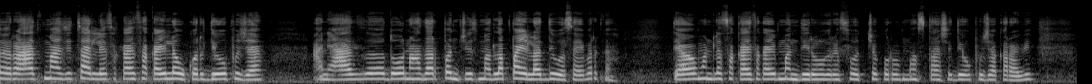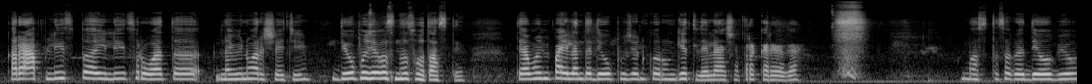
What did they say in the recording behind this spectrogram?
तर आज माझी चालली आहे सकाळी सकाळी लवकर देवपूजा आणि आज दोन हजार पंचवीसमधला पहिलाच दिवस आहे बरं का. तेव्हा म्हटलं सकाळी सकाळी मंदिर वगैरे स्वच्छ करून मस्त अशी देवपूजा करावी. कारण आपलीच पहिली सुरुवात नवीन वर्षाची देवपूजेपासूनच होत असते. त्यामुळे मी पहिल्यांदा देवपूजन करून घेतलेलं आहे अशा प्रकारे बघा. मस्त सगळं देवबिव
